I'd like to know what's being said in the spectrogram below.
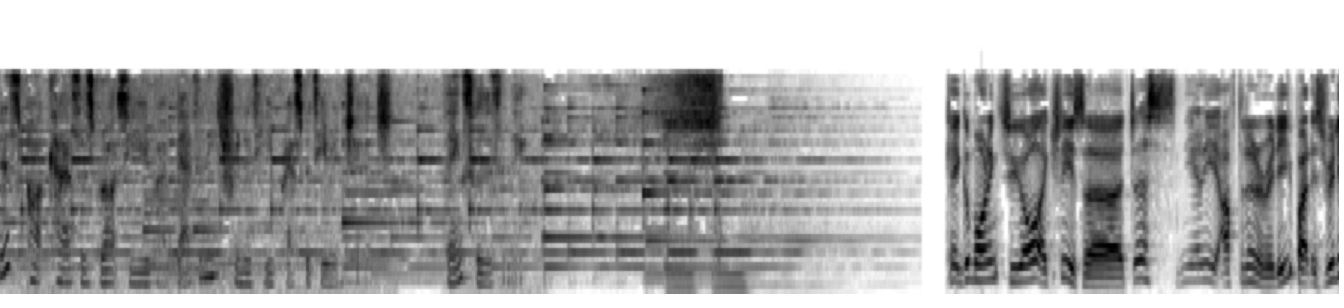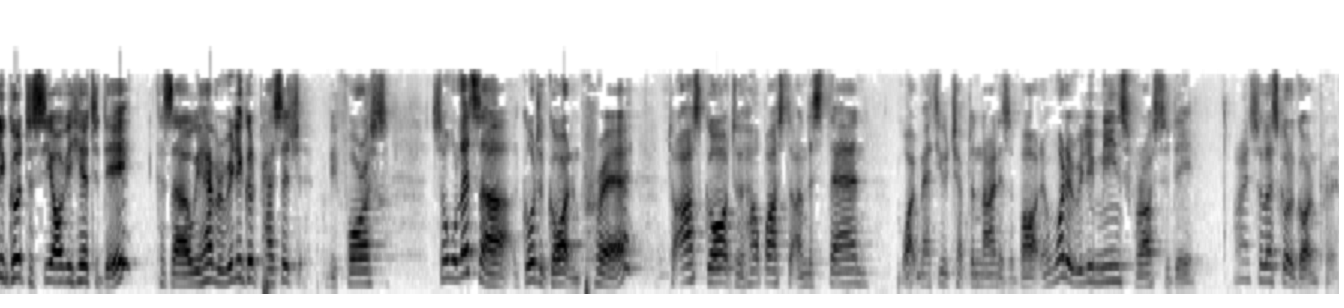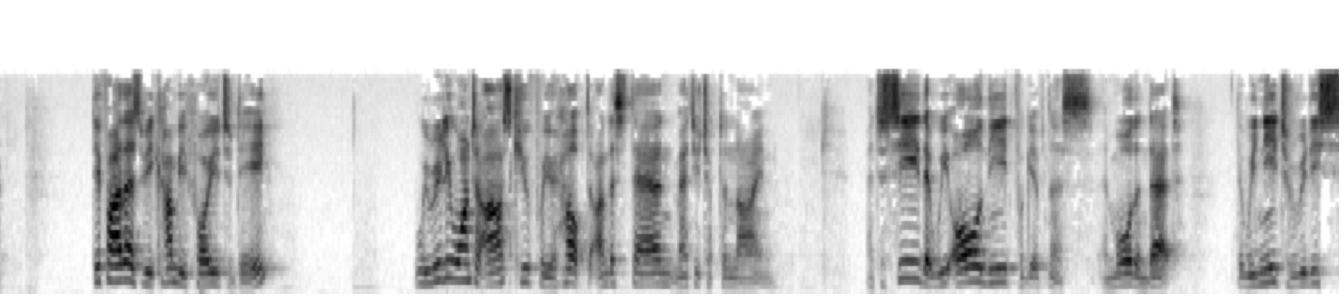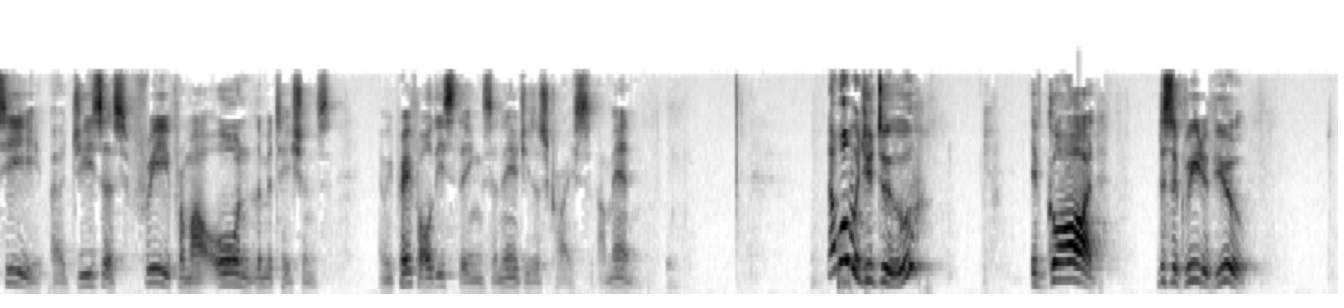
This podcast is brought to you by Bethany Trinity Presbyterian Church. Thanks for listening. Okay, good morning to you all. Actually, it's uh, just nearly afternoon already, but it's really good to see all of you here today because uh, we have a really good passage before us. So let's uh, go to God in prayer to ask God to help us to understand what Matthew chapter 9 is about and what it really means for us today. All right, so let's go to God in prayer. Dear Father, as we come before you today, we really want to ask you for your help to understand Matthew chapter 9 and to see that we all need forgiveness. And more than that, that we need to really see uh, Jesus free from our own limitations. And we pray for all these things in the name of Jesus Christ. Amen. Now, what would you do if God disagreed with you?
